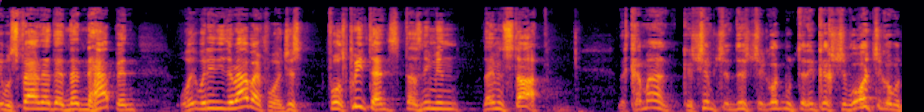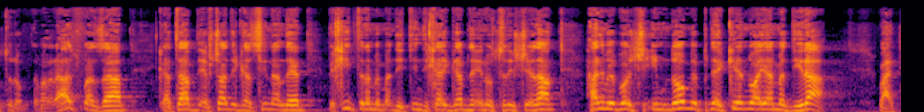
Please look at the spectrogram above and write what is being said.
it was found that that didn't happen, what, what do you need the rabbi for? Just false pretense doesn't even, doesn't even start. וכמובן, כשם שדש שגות מותרים, כך שבועות שגות מותרים. אבל רשב"א זה כתב, אפשר דקסין עליהם, וכי תנא במדיטין דקאי גם אינו צריך שאלה, הני בבוא שאם לא מפני כן לא היה מדירה. Right.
